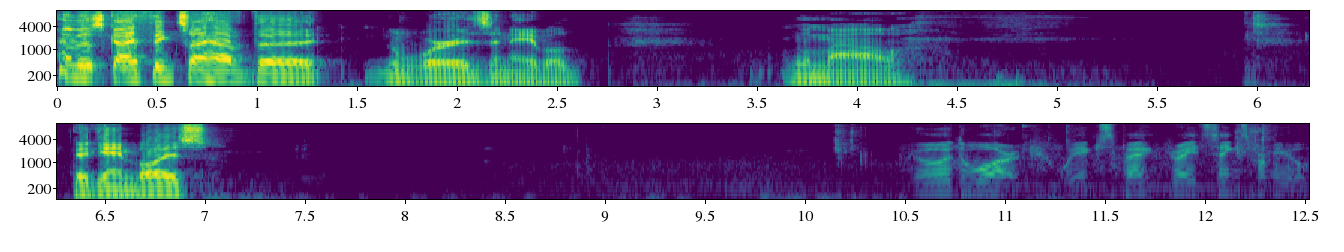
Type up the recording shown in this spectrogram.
this guy thinks I have the, the words enabled. Lamau. Good game, boys. Good work. We expect great things from you.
